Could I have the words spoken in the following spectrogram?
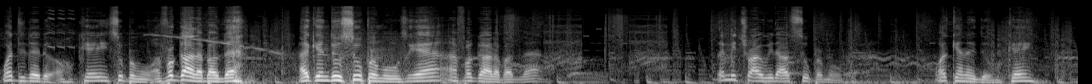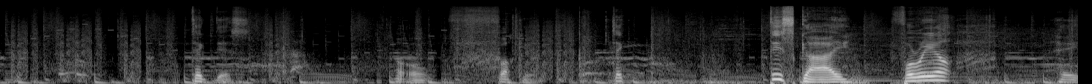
What did I do? Okay, super move. I forgot about that. I can do super moves. Yeah, I forgot about that. Let me try without super move. What can I do, okay? Take this. Uh-oh. Fuck you. Take this guy. For real? Hey.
